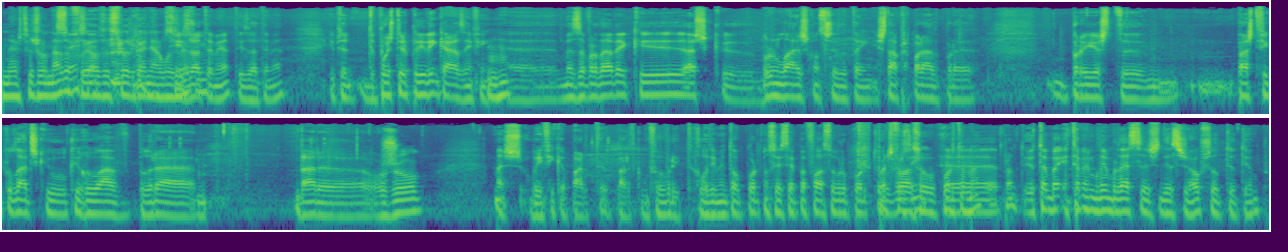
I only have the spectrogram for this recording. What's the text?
nesta jornada Sim, foi sim. aos Açores ganhar zero. exatamente, exatamente. E portanto, depois de ter perdido em casa, enfim. Uhum. Eh, mas a verdade é que acho que Bruno Lage com certeza tem, está preparado para, para este para as dificuldades que o, que o Rio Ave poderá dar ao jogo. Mas o Benfica parte, parte como favorito. Relativamente ao Porto, não sei se é para falar sobre o Porto. Podes falar sobre o Porto Eh, também. Pronto, eu também, eu também me lembro dessas, desses jogos, sobre o teu tempo.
